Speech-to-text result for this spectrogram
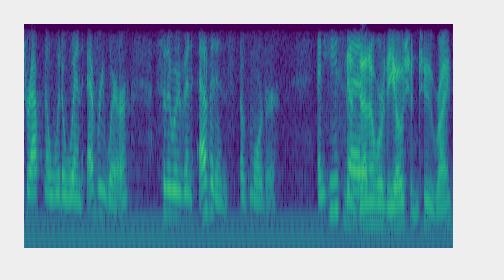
shrapnel would have went everywhere. So there would have been evidence of mortar. And he said, done over the ocean too, right?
